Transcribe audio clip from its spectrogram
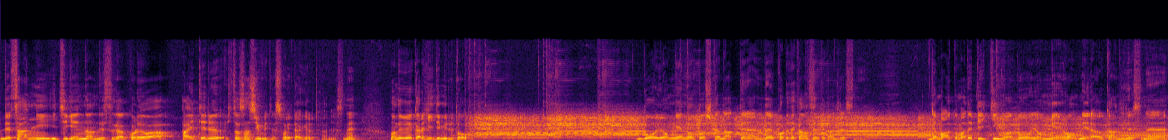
で3に1弦なんですがこれは空いてる人差し指で添えてあげるって感じですね。ほんで上から弾いてみると54弦の音しか鳴ってないのでこれで完成って感じですね。でもあくまでピッキングは54弦を狙う感じですね。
